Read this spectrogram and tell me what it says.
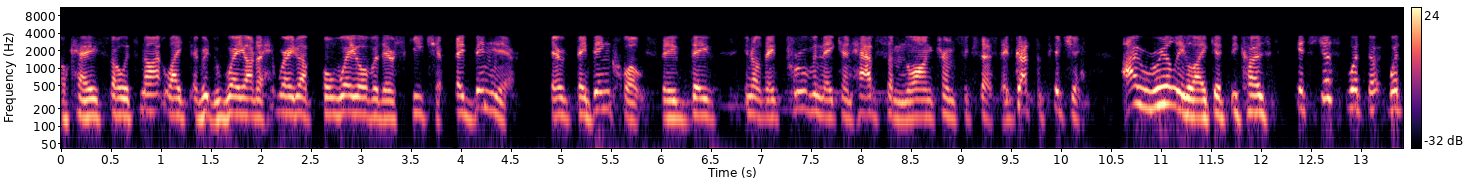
Okay, so it's not like way out of way up or way over their ski chips. They've been there. They're they've been close. They've they've you know they've proven they can have some long term success. They've got the pitching. I really like it because it's just what the what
